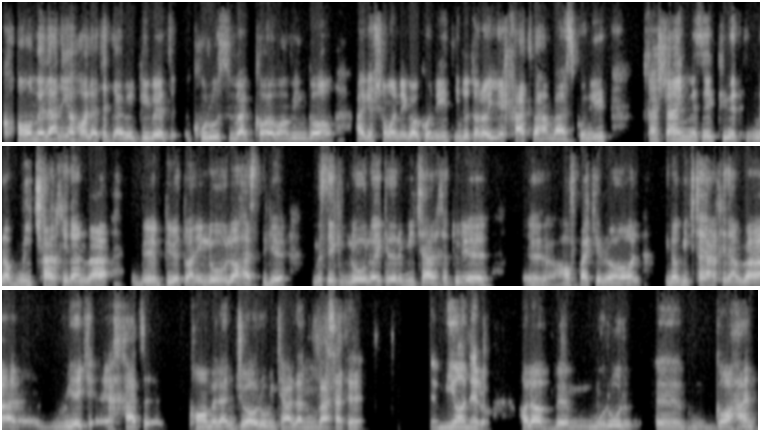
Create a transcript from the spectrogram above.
کاملا یه حالت دبل پیوت کروس و کاماوینگا. اگه شما نگاه کنید این دوتا رو یه خط به هم وصل کنید قشنگ مثل یک پیوت اینا میچرخیدن و پیوت یعنی لولا هست دیگه. مثل یک لولایی که داره میچرخه توی هافبک رال اینا میچرخیدن و روی یک خط کاملا جارو می‌کردن اون وسط میانه رو. حالا به مرور گاهن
